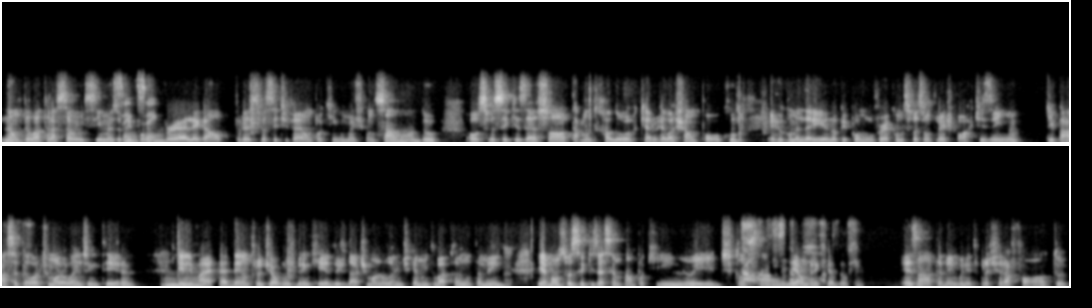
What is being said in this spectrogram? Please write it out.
não pela atração em si, mas o Sim, People sim. Mover é legal para se você tiver um pouquinho mais cansado, ou se você quiser só tá muito calor, quero relaxar um pouco. Eu recomendaria no People Mover, é como se fosse um transportezinho que passa pela Tomorrowland inteira. Ele Uhum. vai até dentro de alguns brinquedos da Tomorrowland, que é muito bacana também. Uhum. E é bom se você quiser sentar um pouquinho e descansar. E é um brinquedo. também. Exato, é bem bonito para tirar foto.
